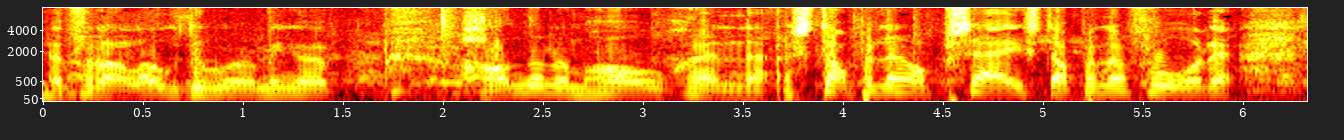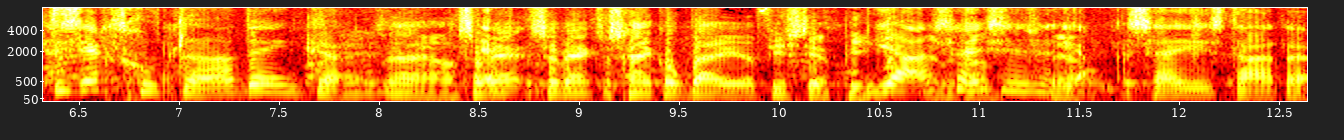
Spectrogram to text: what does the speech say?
En vooral ook de warming-up. Handen omhoog en stappen naar opzij, stappen naar voren. Het is echt goed nadenken. Ja, ja. Ze, wer- ze werkt waarschijnlijk ook bij eh, fysiotherapie. Ja, zij, ja. zij is daar, eh,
